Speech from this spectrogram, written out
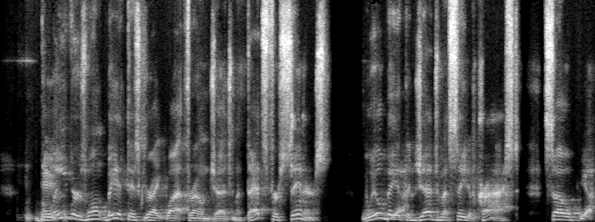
Believers won't be at this great white throne judgment. That's for sinners. We'll be yeah. at the judgment seat of Christ. So yeah.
